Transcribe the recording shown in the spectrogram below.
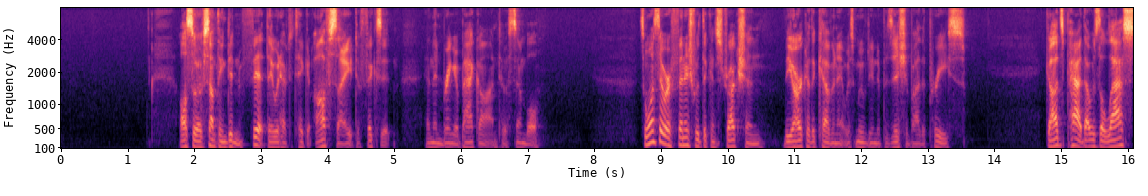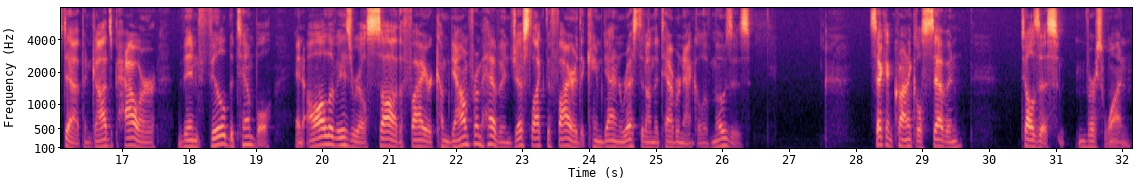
Also, if something didn't fit, they would have to take it off site to fix it and then bring it back on to assemble. So, once they were finished with the construction, the Ark of the Covenant was moved into position by the priests. God's power, that was the last step, and God's power then filled the temple and all of Israel saw the fire come down from heaven, just like the fire that came down and rested on the tabernacle of Moses. Second Chronicles 7 tells us, verse 1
